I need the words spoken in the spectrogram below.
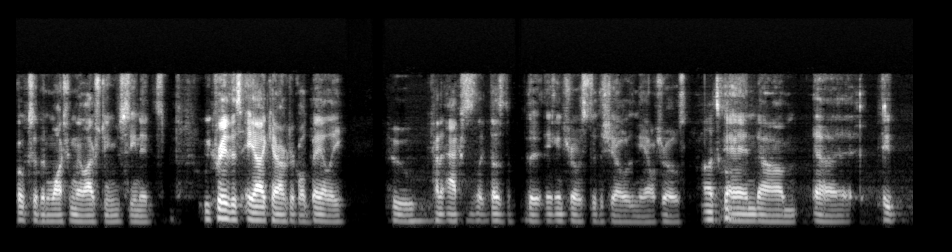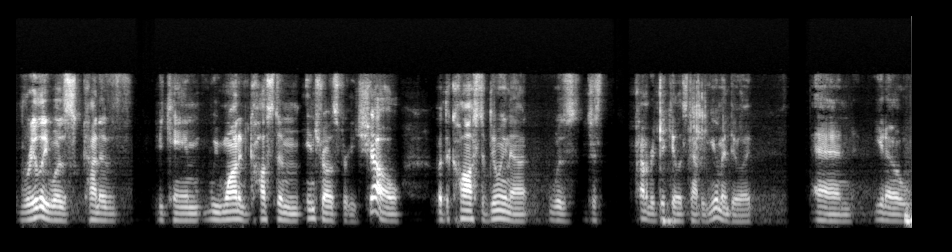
folks have been watching my live stream, you've seen it. We created this AI character called Bailey, who kind of acts as like does the, the, the, intros to the show and the outros. Oh, that's cool. And um, uh, it really was kind of became we wanted custom intros for each show but the cost of doing that was just kind of ridiculous to have a human do it. And, you know,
